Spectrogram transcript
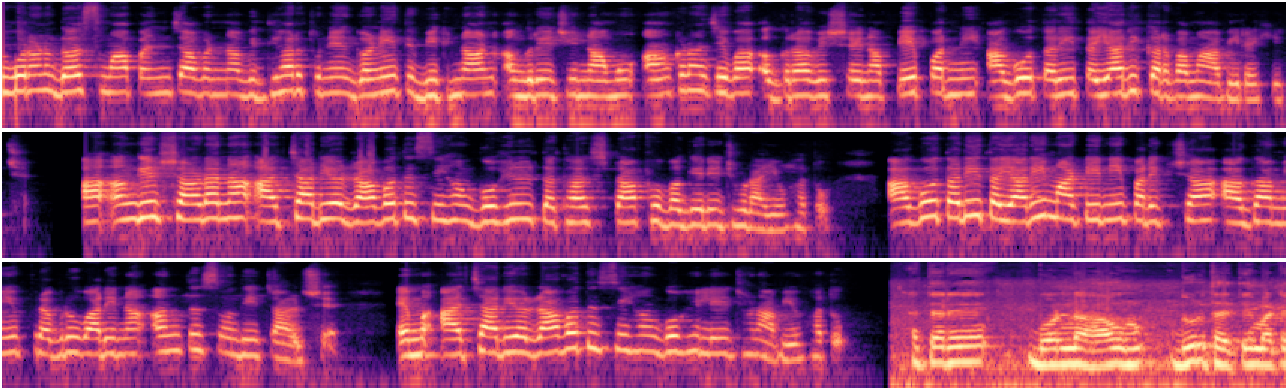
ધોરણ દસમાં પંચાવનના વિદ્યાર્થીઓને ગણિત, વિજ્ઞાન, અંગ્રેજી નામો આંકડા જેવા અઘરા વિષયના પેપરની આગોતરી તૈયારી કરવામાં આવી રહી છે. આ અંગે શાળાના આચાર્ય રાવતસિંહ ગોહિલ તથા સ્ટાફ વગેરે જોડાયો હતો. આગોતરી તૈયારી માટેની પરીક્ષા આગામી ફેબ્રુઆરીના અંત સુધી ચાલશે. એમ આચાર્ય રાવતસિંહ ગોહિલે જણાવ્યું હતું. અત્યારે બોર્ડના હાવ દૂર થાય તે માટે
